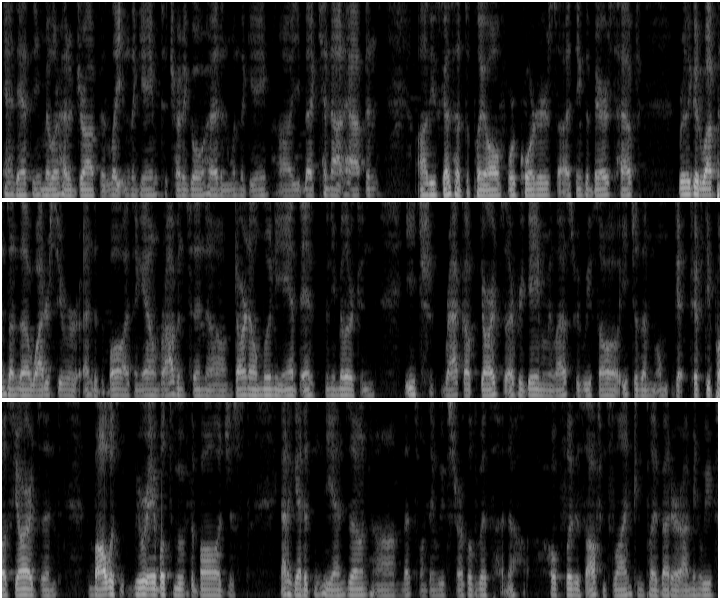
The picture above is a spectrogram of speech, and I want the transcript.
and Anthony Miller had a drop late in the game to try to go ahead and win the game. Uh, that cannot happen. Uh, these guys have to play all four quarters. I think the Bears have really good weapons on the wide receiver end of the ball. I think Allen Robinson, um, Darnell Mooney, and Anthony Miller can each rack up yards every game. I mean, last week we saw each of them get 50 plus yards, and the ball was we were able to move the ball. Just got to get it in the end zone. Um, that's one thing we've struggled with. And uh, hopefully this offense line can play better. I mean, we've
